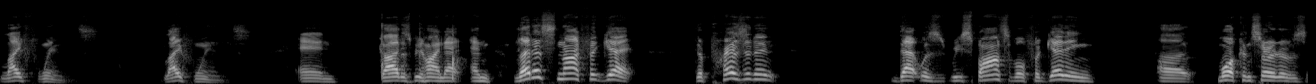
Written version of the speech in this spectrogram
life wins, life wins, and God is behind that. And let us not forget the president that was responsible for getting uh, more conservatives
